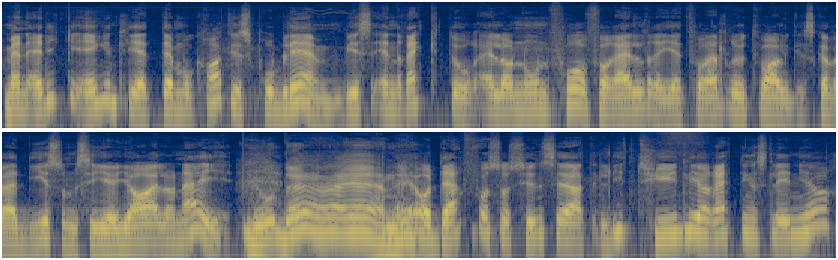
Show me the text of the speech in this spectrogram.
Men er det ikke egentlig et demokratisk problem hvis en rektor eller noen få foreldre i et foreldreutvalg skal være de som sier ja eller nei? Jo, det er jeg enig i. Og Derfor så syns jeg at litt tydeligere retningslinjer,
